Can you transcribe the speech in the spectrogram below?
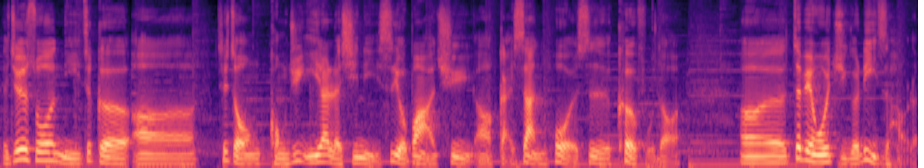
也就是说，你这个呃这种恐惧依赖的心理是有办法去啊改善或者是克服的。呃，这边我举个例子好了，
